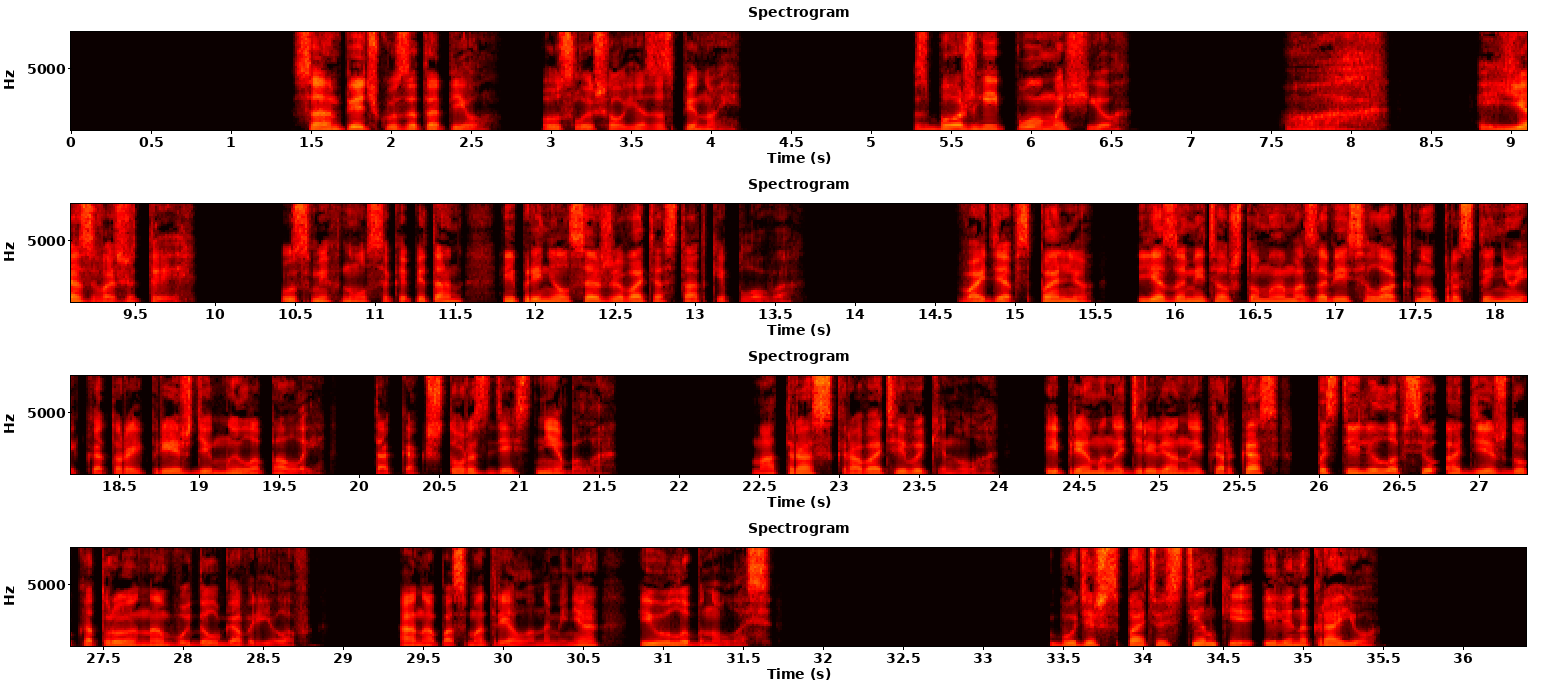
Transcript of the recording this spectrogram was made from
«Сам печку затопил», — услышал я за спиной. «С божьей помощью». «Ох, язва же ты!» — усмехнулся капитан и принялся жевать остатки плова. Войдя в спальню, я заметил, что мама завесила окно простыней, которой прежде мыла полы, так как штор здесь не было. Матрас с кровати выкинула, и прямо на деревянный каркас постелила всю одежду, которую нам выдал Гаврилов. Она посмотрела на меня и улыбнулась. «Будешь спать у стенки или на краю?»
